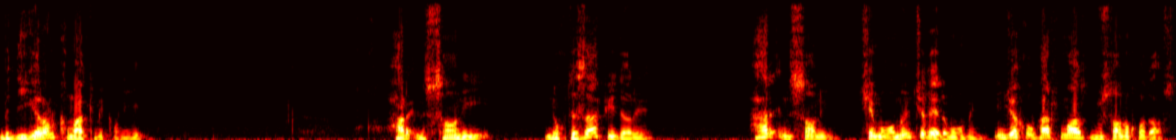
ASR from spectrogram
به دیگران کمک می‌کنید هر انسانی نقطه ضعفی داره. هر انسانی چه مؤمن چه غیر مؤمن. اینجا خب حرف ما از دوستان خداست.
